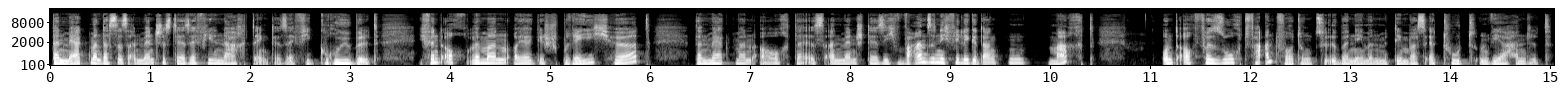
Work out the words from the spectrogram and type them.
dann merkt man, dass das ein Mensch ist, der sehr viel nachdenkt, der sehr viel grübelt. Ich finde auch, wenn man euer Gespräch hört, dann merkt man auch, da ist ein Mensch, der sich wahnsinnig viele Gedanken macht und auch versucht, Verantwortung zu übernehmen mit dem, was er tut und wie er handelt.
